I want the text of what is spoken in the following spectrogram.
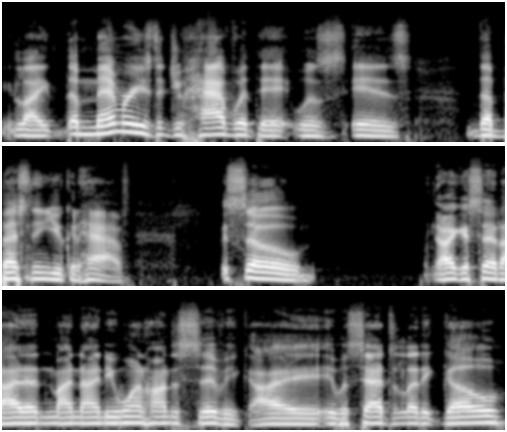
Like the memories that you have with it was is the best thing you could have. So like I said, I had my '91 Honda Civic. I it was sad to let it go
